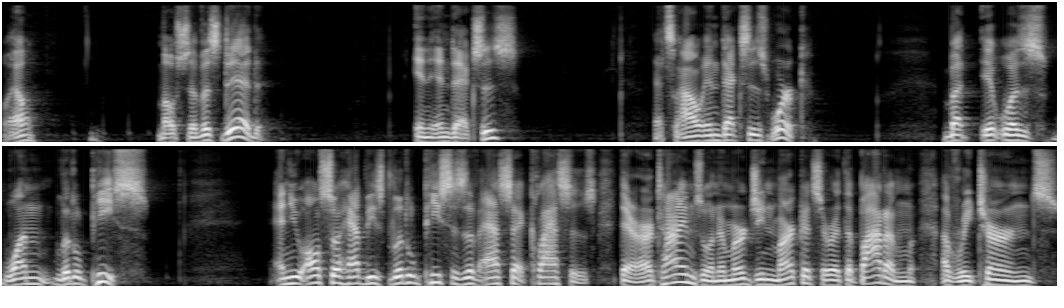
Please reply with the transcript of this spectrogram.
Well, most of us did in indexes. That's how indexes work. But it was one little piece and you also have these little pieces of asset classes. There are times when emerging markets are at the bottom of returns.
